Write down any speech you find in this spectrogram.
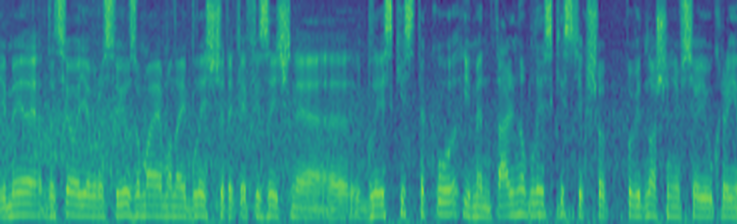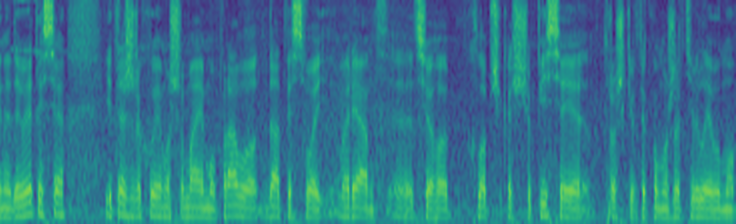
І ми до цього Євросоюзу маємо найближче таке фізичне е, близькість таку і ментальну близькість, якщо по відношенню всієї України дивитися. І теж рахуємо, що маємо право дати свій варіант е, цього хлопчика, що пісяє, трошки в такому жартівливому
